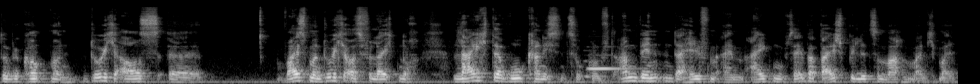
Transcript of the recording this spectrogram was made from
dann bekommt man durchaus äh, weiß man durchaus vielleicht noch leichter, wo kann ich es in Zukunft anwenden. Da helfen einem eigen selber Beispiele zu machen, manchmal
